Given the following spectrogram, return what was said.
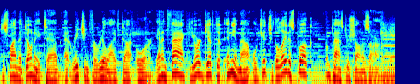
Just find the donate tab at reachingforreallife.org. And in fact, your gift of any amount will get you the latest book from Pastor Sean Azzaro.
